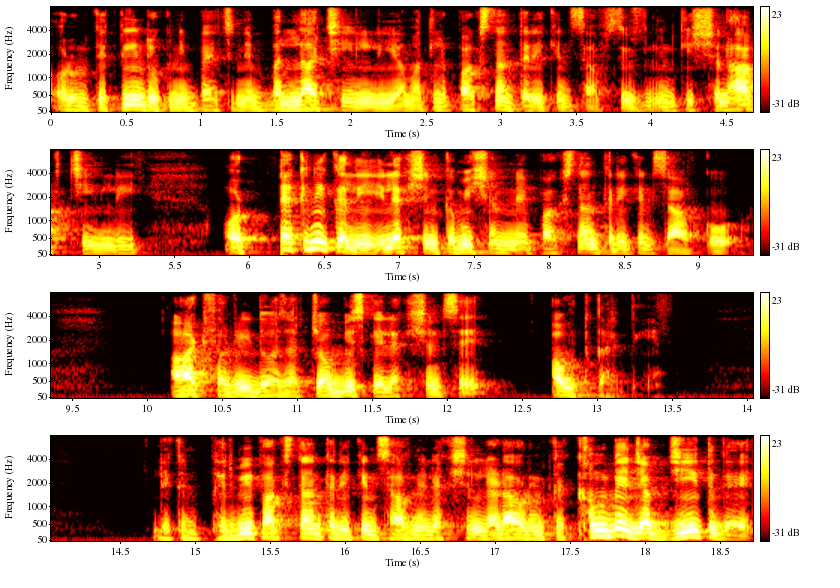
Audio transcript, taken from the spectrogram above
और उनके तीन रुकनी बेंच ने बल्ला छीन लिया मतलब पाकिस्तान तरीके इंसाफ से उनकी शनाख्त छीन ली और टेक्निकली इलेक्शन कमीशन ने पाकिस्तान तरीके इंसाफ को 8 फरवरी 2024 के इलेक्शन से आउट कर दिया। लेकिन फिर भी पाकिस्तान तरीके इंसाफ ने इलेक्शन लड़ा और उनके खंबे जब जीत गए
